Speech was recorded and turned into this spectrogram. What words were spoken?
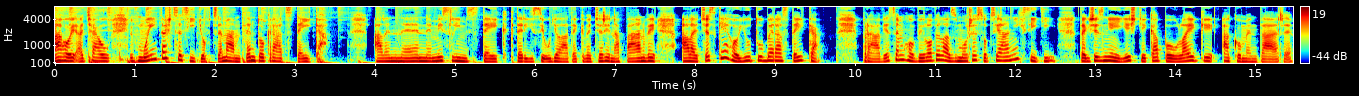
Ahoj a čau. V mojí tašce síťovce mám tentokrát stejka. Ale ne, nemyslím steak, který si uděláte k večeři na pánvi, ale českého youtubera Stejka. Právě jsem ho vylovila z moře sociálních sítí, takže z něj ještě kapou lajky a komentáře.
